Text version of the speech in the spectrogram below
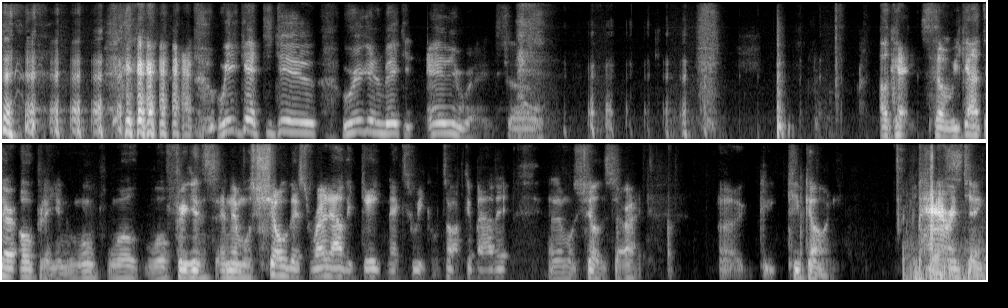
we get to do, we're going to make it anyway. So, okay. So we got their opening and we'll, we'll, we'll figure this and then we'll show this right out of the gate next week. We'll talk about it and then we'll show this. All right. Uh, keep going. Parenting.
